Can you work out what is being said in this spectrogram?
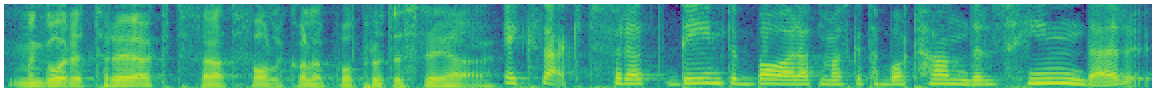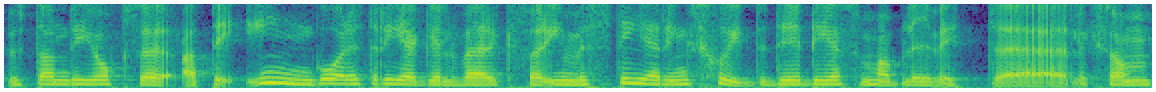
Men går det trögt för att folk håller på och protesterar? Exakt, för att det är inte bara att man ska ta bort handelshinder, utan det är också att det ingår ett regelverk för investeringsskydd. Det är det som har blivit eh, liksom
